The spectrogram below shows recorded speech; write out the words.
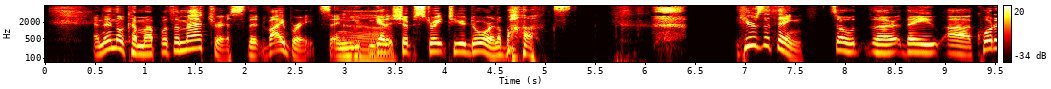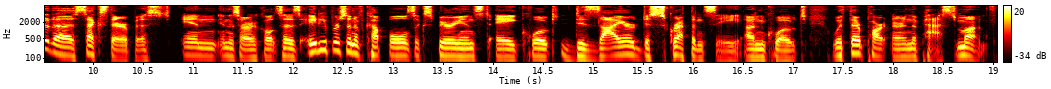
and then they'll come up with a mattress that vibrates, and you can get Oh. it shipped straight to your door in a box. Here's the thing. So the, they uh, quoted a sex therapist in in this article. It says eighty percent of couples experienced a quote desire discrepancy unquote with their partner in the past month.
